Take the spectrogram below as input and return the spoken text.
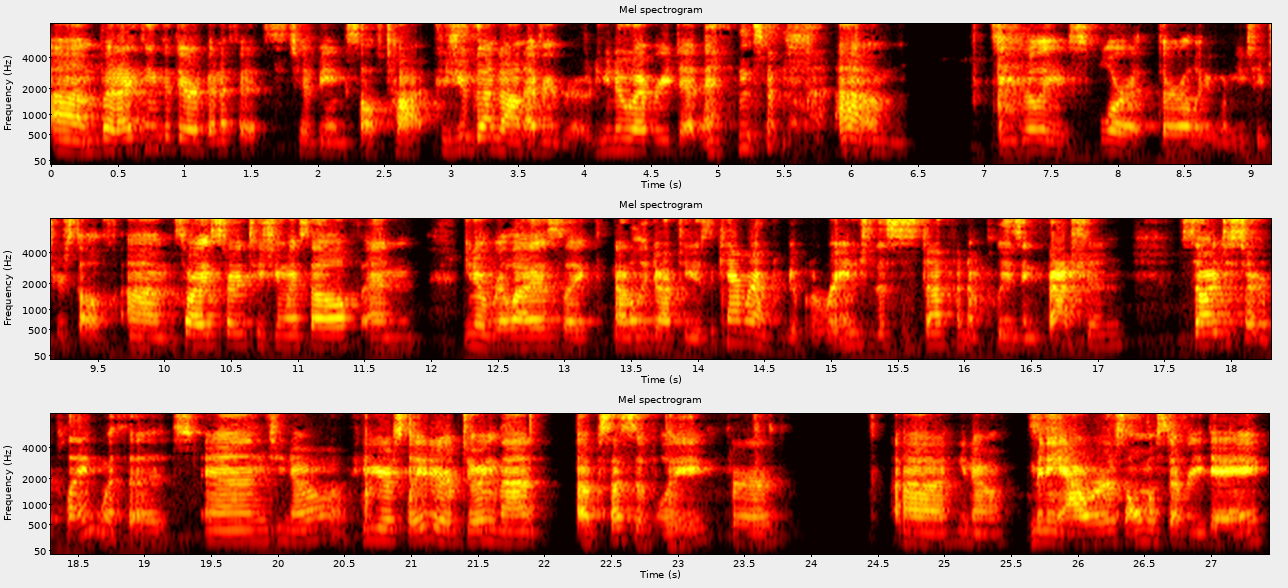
Um, but I think that there are benefits to being self taught because you've gone down every road, you know every dead end. um, so you really explore it thoroughly when you teach yourself. Um, so I started teaching myself and you know realized like not only do I have to use the camera, I have to be able to arrange this stuff in a pleasing fashion so I just started playing with it. And, you know, a few years later of doing that obsessively for, uh, you know, many hours, almost every day.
